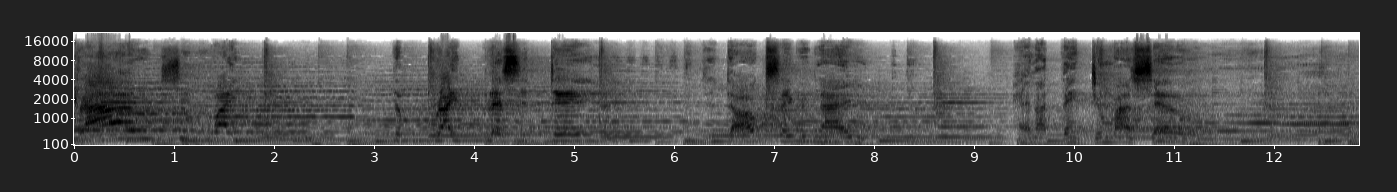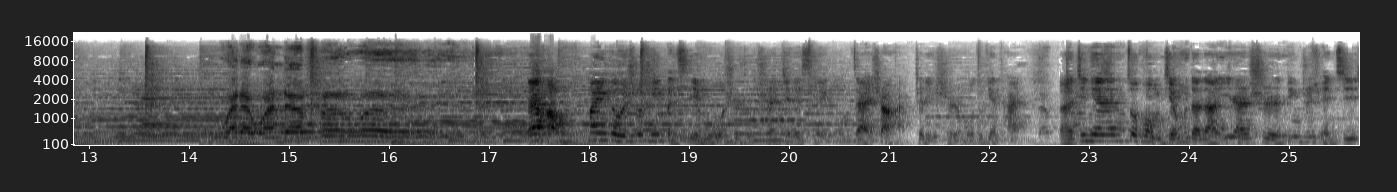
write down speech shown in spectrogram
clouds of white, the bright blessed day, the dark sacred night, and I think to myself, what a wonderful world. 大家好，欢迎各位收听本次节目，我是主持人杰雷斯雷，我们在上海，这里是魔都电台。呃，今天做客我们节目的呢，依然是冰之玄机，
